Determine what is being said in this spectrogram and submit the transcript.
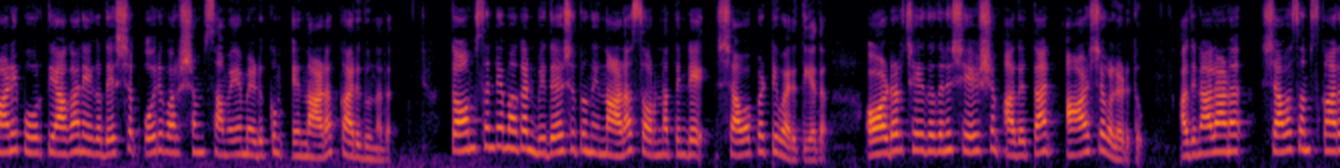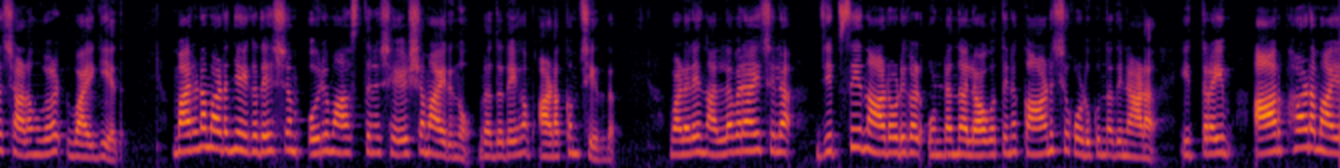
പണി പൂർത്തിയാകാൻ ഏകദേശം ഒരു വർഷം സമയമെടുക്കും എന്നാണ് കരുതുന്നത്. തോംസന്റെ മകൻ വിദേശത്തു നിന്നാണ് സ്വർണത്തിന്റെ ശവപ്പെട്ടി വരുത്തിയത്. ഓർഡർ ചെയ്തതിനു ശേഷം അതെത്താൻ ആഴ്ചകളെടുത്തു അതിനാലാണ് ശവസംസ്കാര ചടങ്ങുകൾ വൈകിയത്. മരണമടഞ്ഞ ഏകദേശം ഒരു മാസത്തിനു ശേഷമായിരുന്നു മൃതദേഹം അടക്കം ചെയ്തത്. വളരെ നല്ലവരായ ചില ജിപ്സി നാടോടികൾ ഉണ്ടെന്ന് ലോകത്തിന് കാണിച്ചു കൊടുക്കുന്നതിനാണ് ഇത്രയും ആർഭാടമായ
